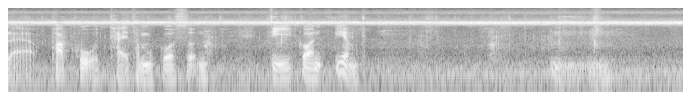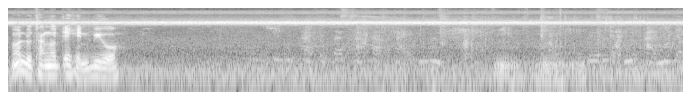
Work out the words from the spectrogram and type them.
แล้วพระครูอุทัยธรรมโกศลตีกรเอี่ยมอืมอ๋อดูทางโน้นจะเห็นวิวเดินแบบนี้ถ่ายไม่ได้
